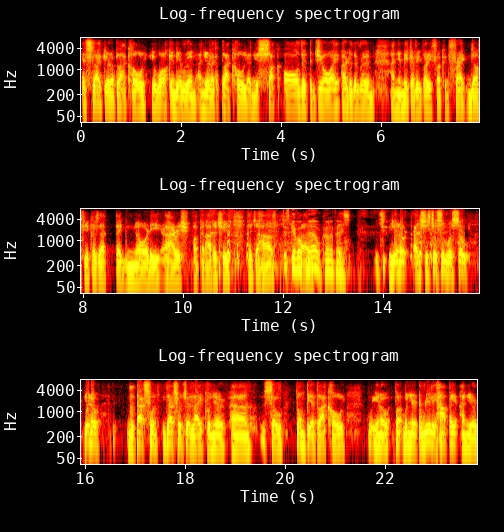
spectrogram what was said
it's like you're a black hole. You walk into a room and you're like a black hole and you suck all the joy out of the room and you make everybody fucking frightened of you because that big naughty Irish fucking attitude that you have. Just give up um, now, kind of thing. It's, it's, you know, and she's just, it was so, you know, that's what that's what you're like when you're uh, so don't be a black hole you know but when you're really happy and you're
